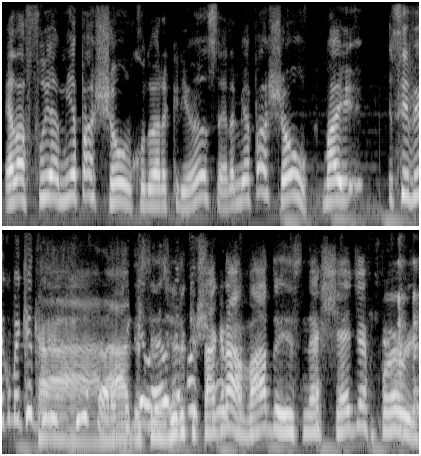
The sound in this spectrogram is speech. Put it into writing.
Ela foi a minha paixão quando eu era criança, era a minha paixão. Mas você vê como é que é doentio, cara. Caralho, Porque ela vocês viram que tá gravado isso, né? Shed é furry.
